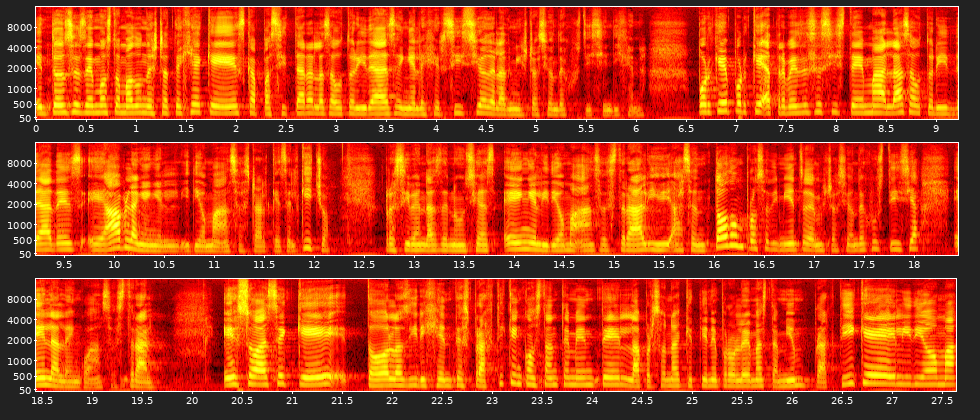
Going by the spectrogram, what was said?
Entonces hemos tomado una estrategia que es capacitar a las autoridades en el ejercicio de la Administración de Justicia Indígena. ¿Por qué? Porque a través de ese sistema las autoridades eh, hablan en el idioma ancestral que es el quichua, reciben las denuncias en el idioma ancestral y hacen todo un procedimiento de Administración de Justicia en la lengua ancestral. Eso hace que todos los dirigentes practiquen constantemente, la persona que tiene problemas también practique el idioma,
